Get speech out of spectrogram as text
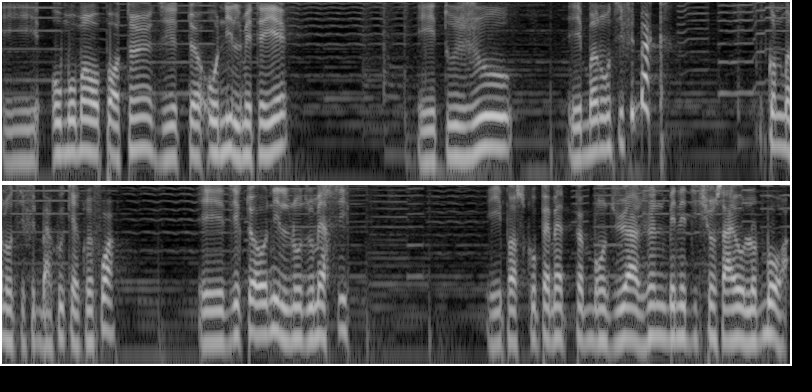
Et au moment opportun, directeur O'Neill Métayer et toujours et ben un petit feedback. Comme ben un petit feedback oui quelquefois. Et directeur O'Neill nous dit merci. Et parce qu'on permet peuple bon Dieu à jeune bénédiction ça l'autre bois.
